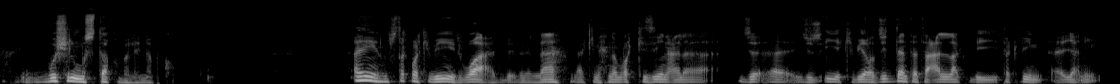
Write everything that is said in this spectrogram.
صحيح. وش المستقبل لنبكو؟ أي المستقبل كبير واعد بإذن الله لكن إحنا مركزين على جزئية كبيرة جدا تتعلق بتقديم يعني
